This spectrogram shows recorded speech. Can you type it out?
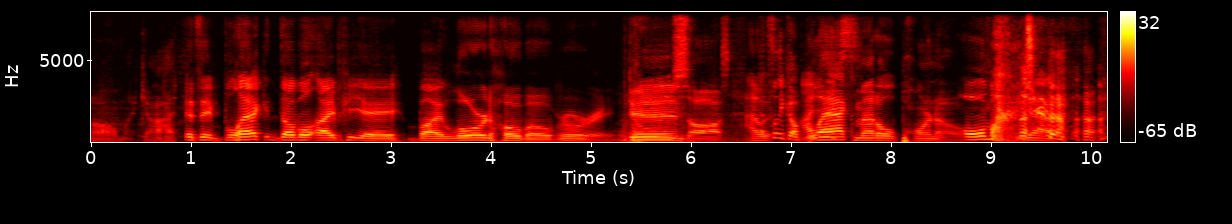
Oh my god. It's a black double IPA by Lord Hobo Brewery. Doom And- sauce. I That's would- like a I black just- metal porno. Oh my Yeah. god.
